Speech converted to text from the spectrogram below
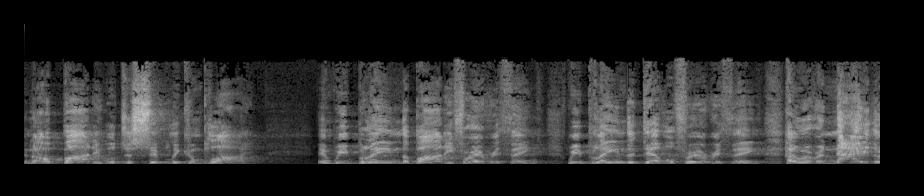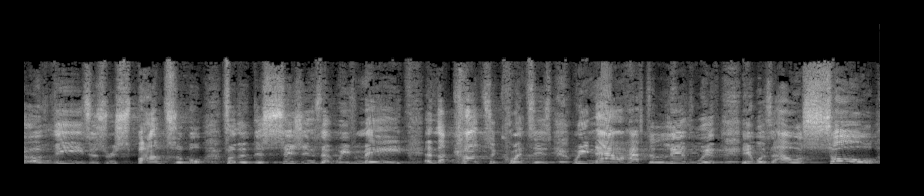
and our body will just simply comply. And we blame the body for everything. We blame the devil for everything. However, neither of these is responsible for the decisions that we've made and the consequences we now have to live with. It was our soul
